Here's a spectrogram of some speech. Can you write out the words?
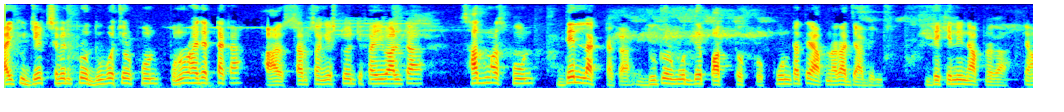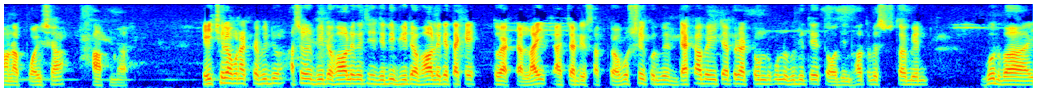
আইকিউ জেড সেভেন প্রো দু বছর ফোন, পনেরো হাজার টাকা, আর Samsung S twenty five ultra সাত মাস ফোন, দেড় লাখ টাকা। দুটোর মধ্যে পার্থক্য, কোনটাতে আপনারা যাবেন? দেখে নিন আপনারা কেননা পয়সা আপনার। এই ছিল আমার একটা ভিডিও আসলে ভিডিও ভালো লেগেছে। যদি ভিডিও ভালো লেগে থাকে, তো একটা লাইক আর চ্যানেলটি সাবস্ক্রাইব অবশ্যই করবেন। দেখাবে এই টাইপের একটা অন্য কোনো ভিডিওতে ততদিন ভালো সুস্থ থাকবেন। গুড বাই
